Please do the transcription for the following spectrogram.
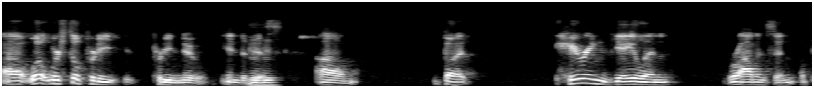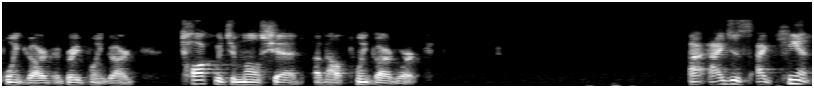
Uh, well, we're still pretty pretty new into mm-hmm. this, um, but hearing Galen Robinson, a point guard, a great point guard, talk with Jamal Shead about point guard work, I, I just I can't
